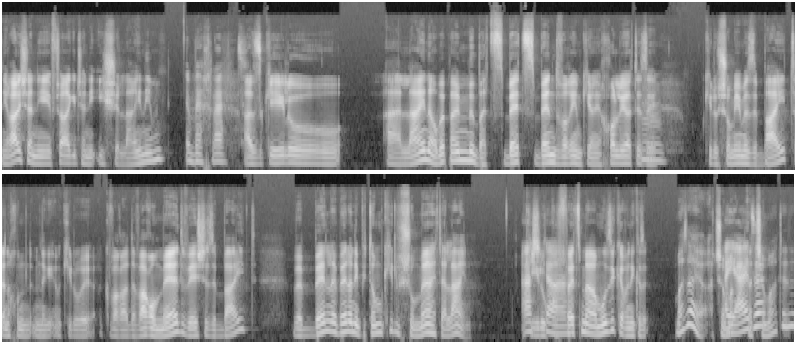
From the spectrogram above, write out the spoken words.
נראה לי שאני, אפשר להגיד שאני איש של ליינים, בהחלט. אז כאילו, ה line הרבה פעמים מבצבץ בין דברים, כאילו, יכול להיות איזה, Mm. כאילו, שומעים איזה בית, אנחנו, כאילו, כבר הדבר עומד ויש איזה בית, ובין לבין אני פתאום כאילו שומע את הליין. כאילו, אשכרה. קופץ מהמוזיקה, ואני כזה, מה זה היה? את שמעת היה את את זה? שמעת את זה?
